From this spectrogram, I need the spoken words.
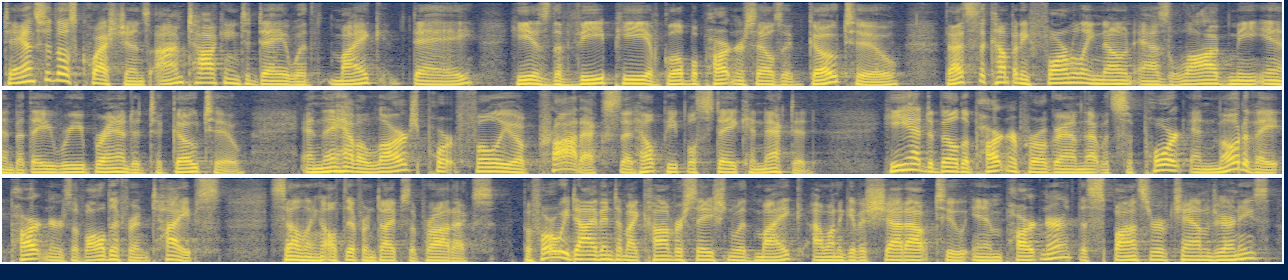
To answer those questions, I'm talking today with Mike Day. He is the VP of Global Partner Sales at GoTo. That's the company formerly known as LogMeIn, but they rebranded to GoTo and they have a large portfolio of products that help people stay connected. He had to build a partner program that would support and motivate partners of all different types selling all different types of products. Before we dive into my conversation with Mike, I want to give a shout out to Impartner, the sponsor of Channel Journeys.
